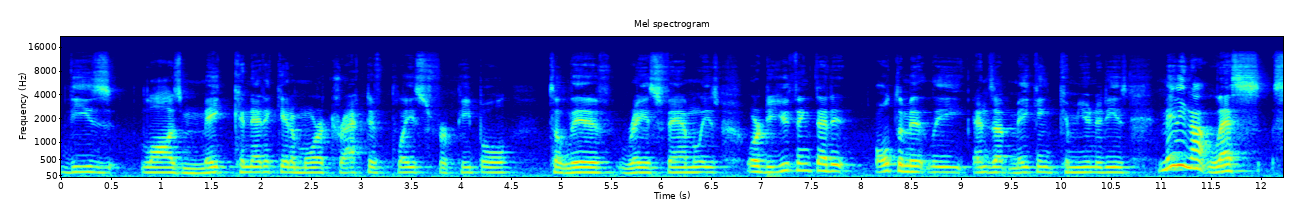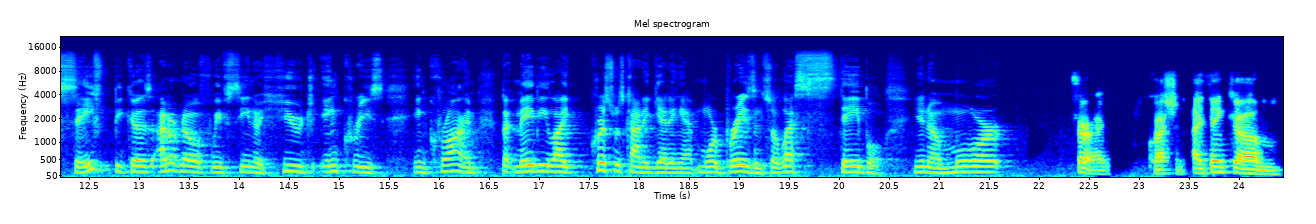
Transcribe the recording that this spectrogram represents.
these laws make Connecticut a more attractive place for people to live, raise families? Or do you think that it ultimately ends up making communities maybe not less safe because I don't know if we've seen a huge increase in crime, but maybe like Chris was kind of getting at more brazen, so less stable, you know, more. Sure. Question. I think um,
